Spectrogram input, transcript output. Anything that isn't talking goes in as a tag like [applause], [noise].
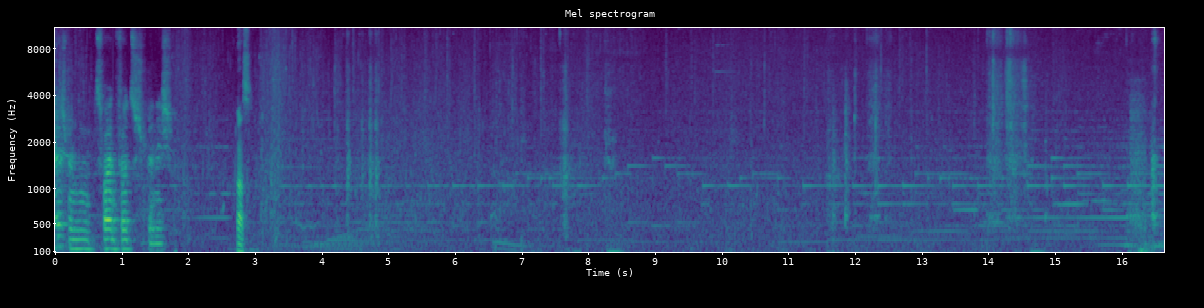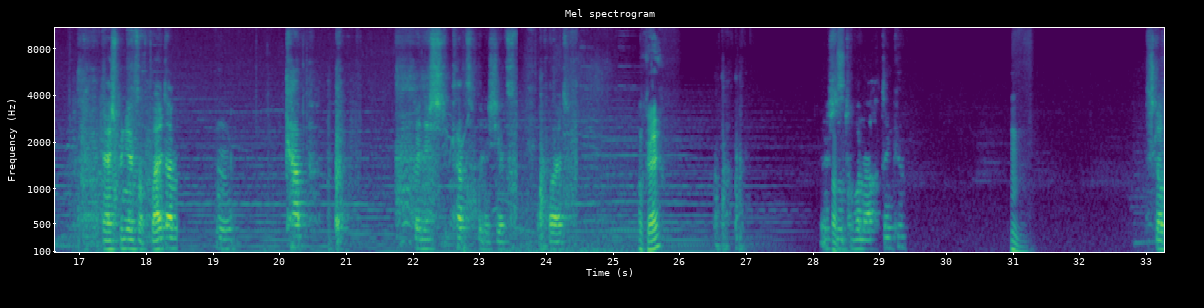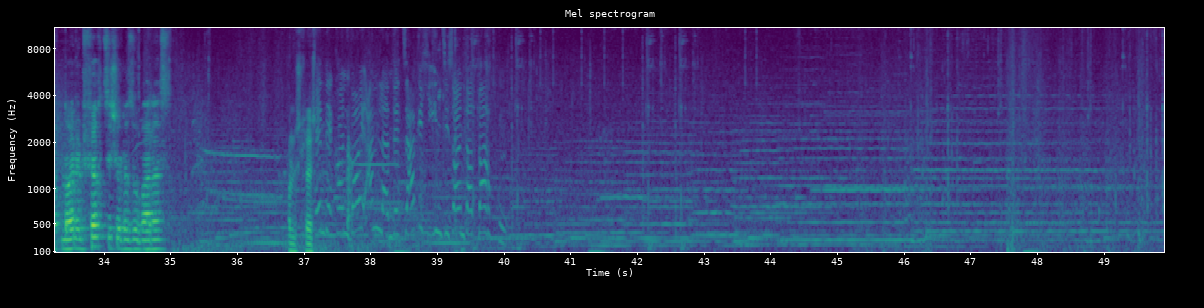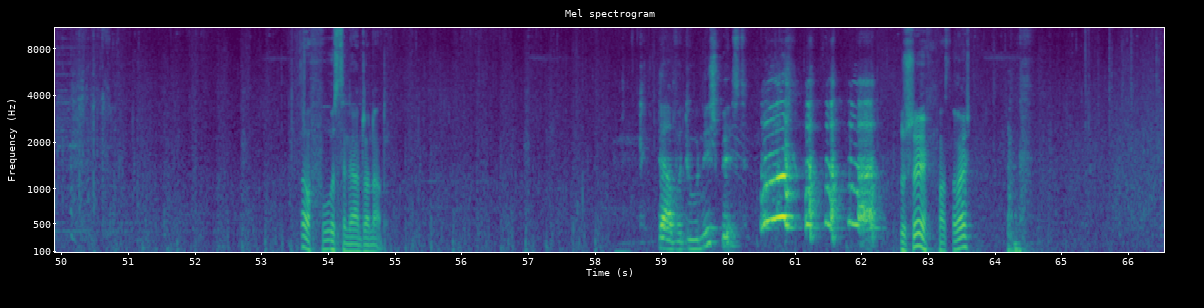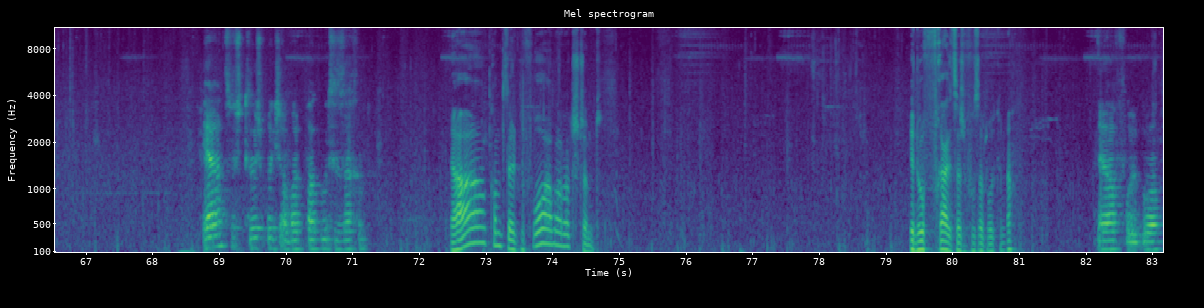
Ja, ich bin 42 bin ich. Krass. Ja, ich bin jetzt auch bald am äh, Cup. Bin ich, Cups bin ich jetzt bald. Okay. Wenn ich Was? so drüber nachdenke. Ich glaube 49 oder so war das. Und schlecht. Wenn der Konvoi anlandet, sage ich ihnen, sie sollen dort warten. Oh, wo ist denn der Anjanat? Da, wo du nicht bist. Schön. Hast du recht. Ja, zwischendurch bringe ich auch mal ein paar gute Sachen. Ja, kommt selten vor, aber das stimmt. Hier nur Fragezeichen Fußabdrücke, ne? Ja, Fulgur.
